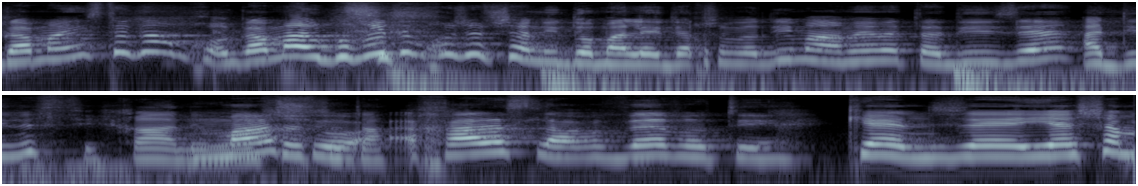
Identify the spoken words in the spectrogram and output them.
גם האינסטגרם, גם האלגוריתם חושב שאני דומה לידי. עכשיו, יודעים מהממת, עדי זה? עדי נסיכה, אני ממש משהו, אוהבת אותה. חלאס לערבב אותי. כן, זה, יש שם.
